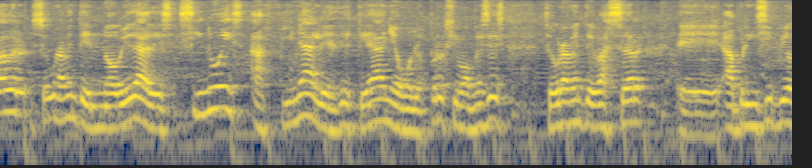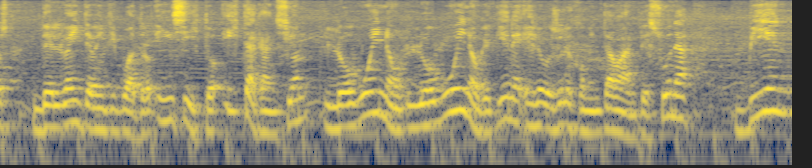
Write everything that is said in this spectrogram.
va a haber seguramente novedades, si no es a finales de este año o en los próximos meses, seguramente va a ser eh, a principios del 2024. Insisto, esta canción, lo bueno, lo bueno que tiene es lo que yo les comentaba antes. Suena bien,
